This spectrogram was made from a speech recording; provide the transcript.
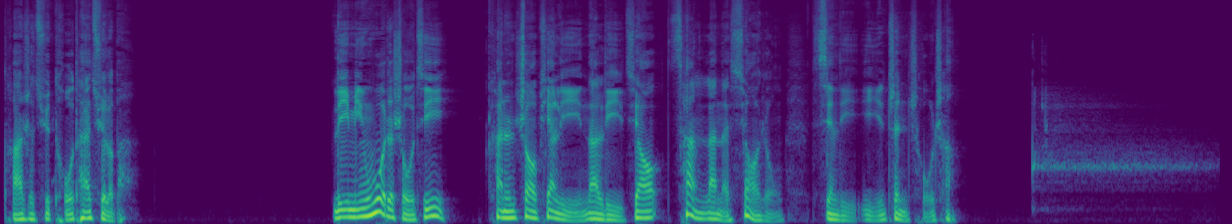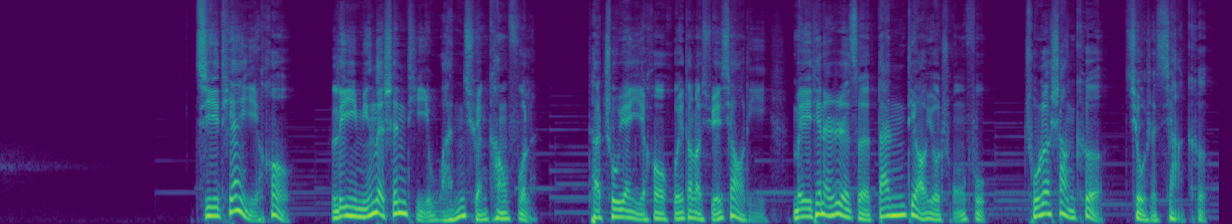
他是去投胎去了吧？李明握着手机，看着照片里那李娇灿烂的笑容，心里一阵惆怅。几天以后，李明的身体完全康复了。他出院以后回到了学校里，每天的日子单调又重复，除了上课就是下课。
